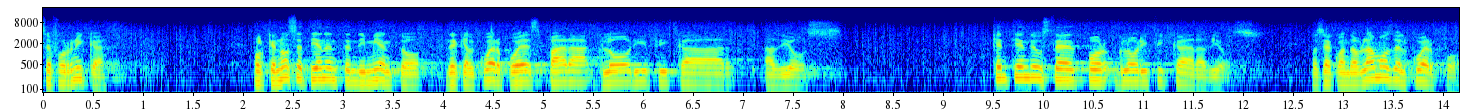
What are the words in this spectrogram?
Se fornica porque no se tiene entendimiento de que el cuerpo es para glorificar a Dios. ¿Qué entiende usted por glorificar a Dios? O sea, cuando hablamos del cuerpo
